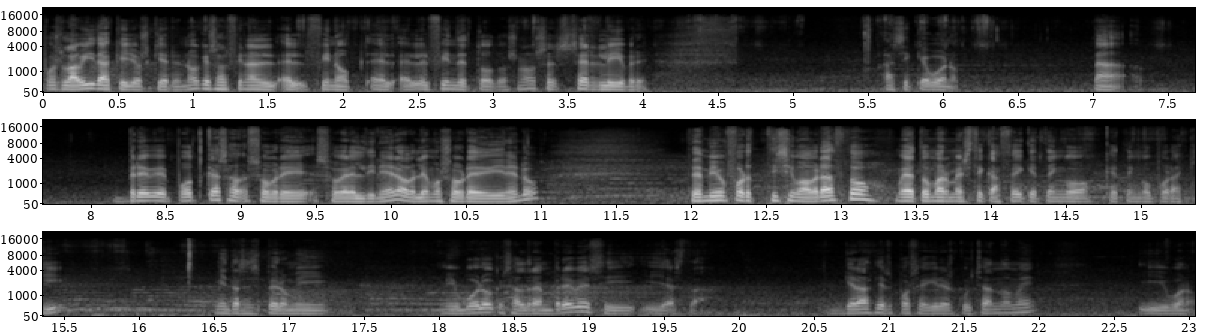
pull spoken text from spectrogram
pues la vida que ellos quieren, ¿no? Que es al final el, fin, el, el fin de todos, ¿no? Ser, ser libre. Así que bueno, nada, breve podcast sobre, sobre el dinero, hablemos sobre dinero. Te envío un fortísimo abrazo. Voy a tomarme este café que tengo, que tengo por aquí. Mientras espero mi, mi vuelo que saldrá en breves y, y ya está. Gracias por seguir escuchándome. Y bueno,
